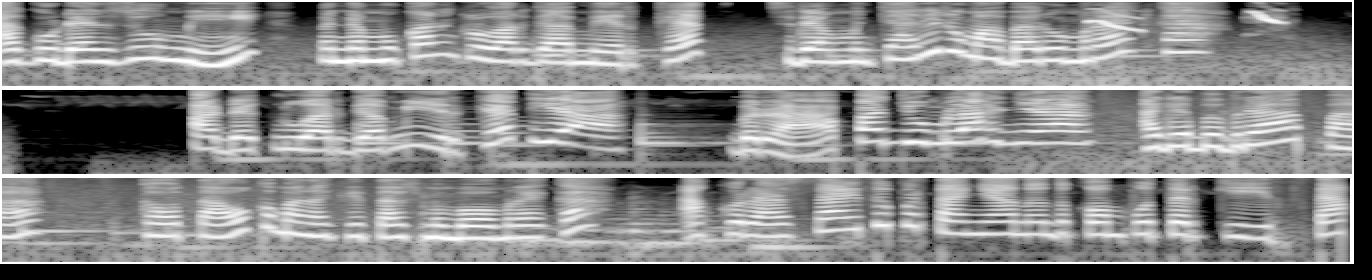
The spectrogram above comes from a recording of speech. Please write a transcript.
Aku dan Zumi menemukan keluarga meerkat sedang mencari rumah baru mereka. Ada keluarga Mirket ya? Berapa jumlahnya? Ada beberapa. Kau tahu ke mana kita harus membawa mereka? Aku rasa itu pertanyaan untuk komputer kita.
